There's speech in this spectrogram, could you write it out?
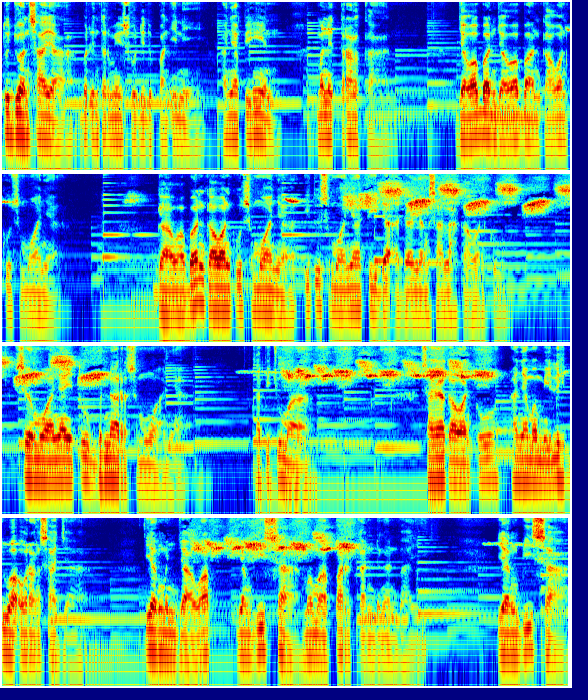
tujuan saya berintermesu di depan ini hanya ingin menetralkan jawaban-jawaban kawanku semuanya. Jawaban kawanku semuanya itu semuanya tidak ada yang salah kawanku. Semuanya itu benar semuanya. Tapi cuma saya kawanku hanya memilih dua orang saja yang menjawab yang bisa memaparkan dengan baik. Yang bisa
